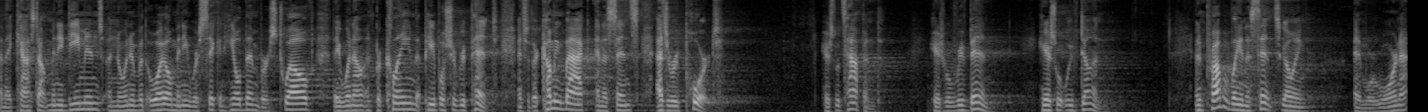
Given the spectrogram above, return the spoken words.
And they cast out many demons, anointed with oil. Many were sick and healed them. Verse 12, they went out and proclaimed that people should repent. And so they're coming back, in a sense, as a report. Here's what's happened. Here's where we've been. Here's what we've done. And probably, in a sense, going, and we're worn out.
